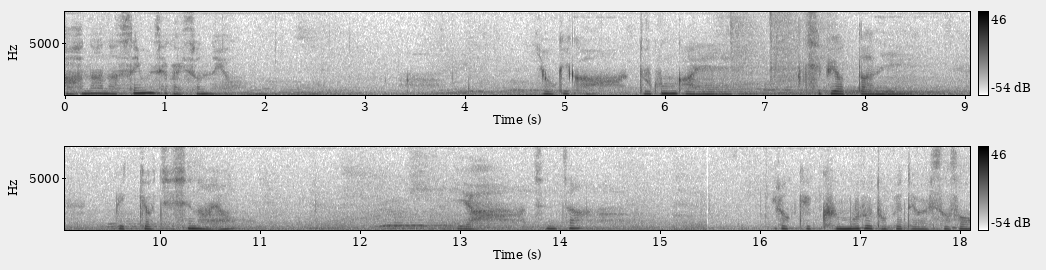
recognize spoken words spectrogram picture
다 하나하나 쓰임새가 있었네요. 여기가 누군가의 집이었다니 믿겨지시나요? 이야, 진짜 이렇게 금으로 도배되어 있어서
